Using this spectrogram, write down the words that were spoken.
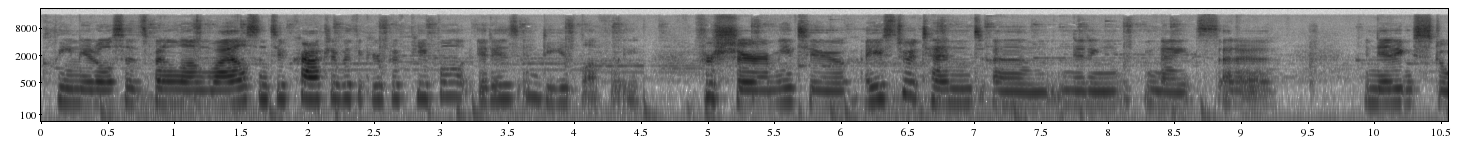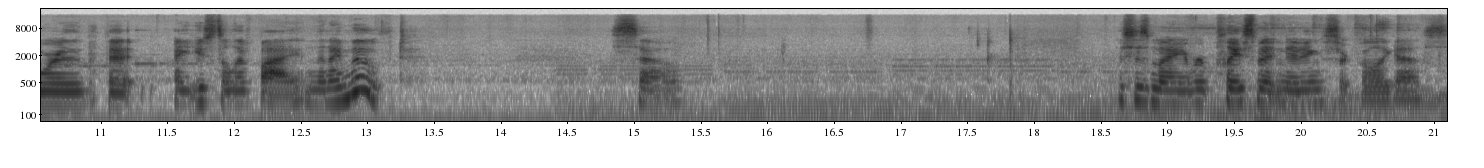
Clean Noodle it's been a long while since you've crafted with a group of people. It is indeed lovely. For sure, me too. I used to attend um, knitting nights at a knitting store that I used to live by, and then I moved. So, this is my replacement knitting circle, I guess.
